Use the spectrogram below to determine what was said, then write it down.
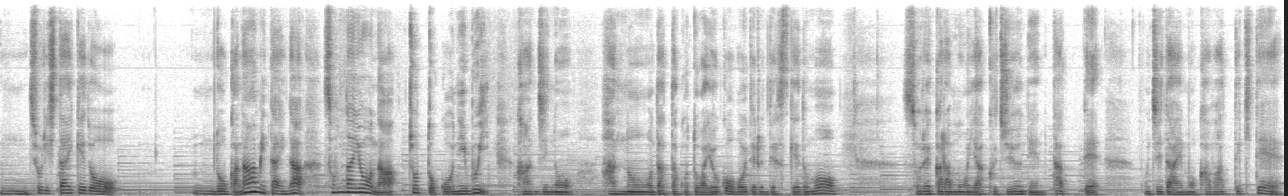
うん、処理したいけどうん、どうかなみたいなそんなようなちょっとこう鈍い感じの反応だったことはよく覚えてるんですけどもそれからもう約10年経って時代も変わってきて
